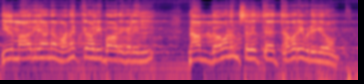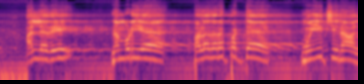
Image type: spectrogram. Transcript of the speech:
இது மாதிரியான வணக்க வழிபாடுகளில் நாம் கவனம் செலுத்த தவறிவிடுகிறோம் அல்லது நம்முடைய பலதரப்பட்ட முயற்சினால்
